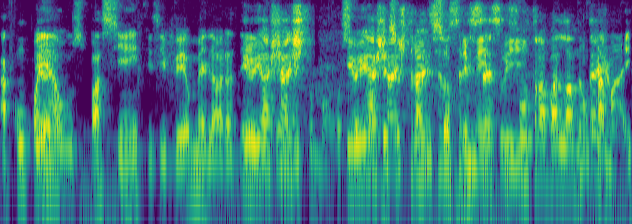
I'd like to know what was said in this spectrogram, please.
acompanhar é. os pacientes e ver a melhora deles. Eu ia achar, é muito bom. Você eu ia achar estranho se você dissesse que foi um trabalho lá no Não tá mais.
